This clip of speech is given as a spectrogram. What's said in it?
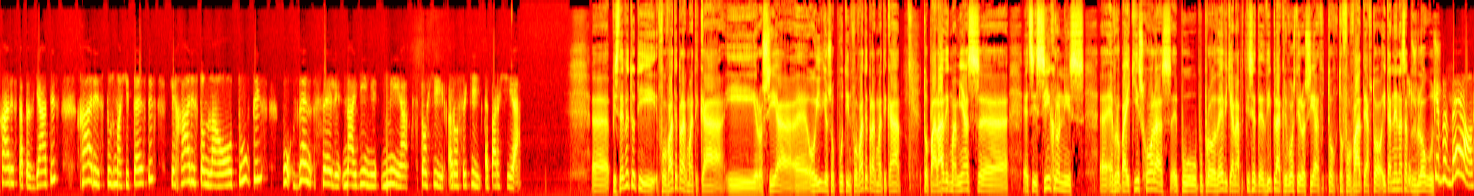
χάρη στα παιδιά της, χάρη στους μαχητές της και χάρη στον λαό του της που δεν θέλει να γίνει μία φτωχή ρωσική επαρχία. Ε, πιστεύετε ότι φοβάται πραγματικά η Ρωσία, ε, ο ίδιος ο Πούτιν, φοβάται πραγματικά το παράδειγμα μιας ε, έτσι, σύγχρονης ε, ευρωπαϊκής χώρας ε, που, που προοδεύει και αναπτύσσεται δίπλα ακριβώς στη Ρωσία; Το, το φοβάται αυτό; Ήταν ένας από τους λόγους; Και βεβαίως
